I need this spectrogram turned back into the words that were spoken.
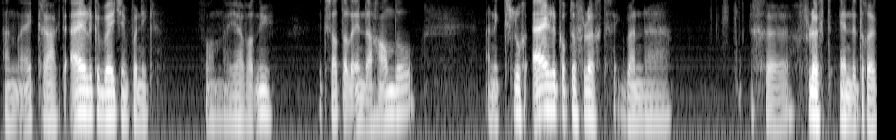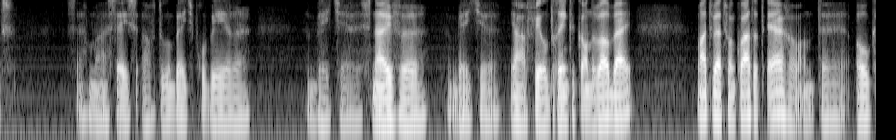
En ik raakte eigenlijk een beetje in paniek. Van, uh, ja, wat nu? Ik zat al in de handel. En ik sloeg eigenlijk op de vlucht. Ik ben gevlucht in de drugs. Zeg maar, steeds af en toe een beetje proberen. Een beetje snuiven. Een beetje, ja, veel drinken kan er wel bij. Maar het werd van kwaad tot erger, want uh, ook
